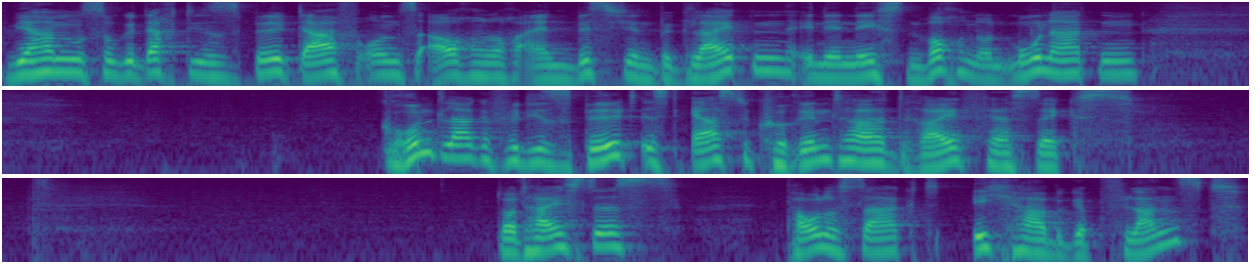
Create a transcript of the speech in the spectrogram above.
Wir haben uns so gedacht, dieses Bild darf uns auch noch ein bisschen begleiten in den nächsten Wochen und Monaten. Grundlage für dieses Bild ist 1. Korinther 3, Vers 6. Dort heißt es, Paulus sagt, ich habe gepflanzt,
